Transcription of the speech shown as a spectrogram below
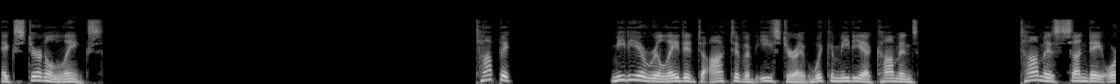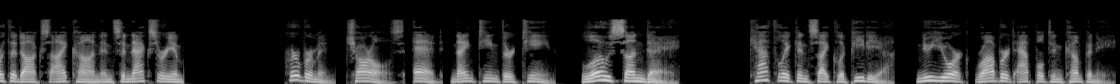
External links Topic. Media related to Octave of Easter at Wikimedia Commons Thomas Sunday Orthodox Icon and Synaxarium Herbermann, Charles, ed. 1913. Low Sunday. Catholic Encyclopedia. New York, Robert Appleton Company.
